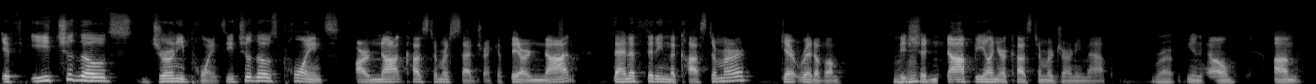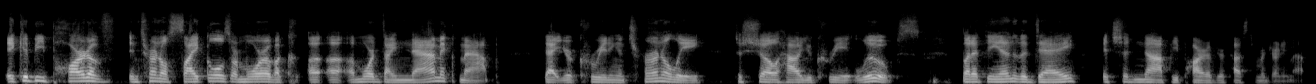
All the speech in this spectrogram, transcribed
If each of those journey points, each of those points are not customer centric, if they are not benefiting the customer, get rid of them. They Mhm. should not be on your customer journey map Right. you know um, it could be part of internal cycles or more of a a more dynamic map that you're creating internally to show how you create loops but at the end of the day it should not be part of your customer journey map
